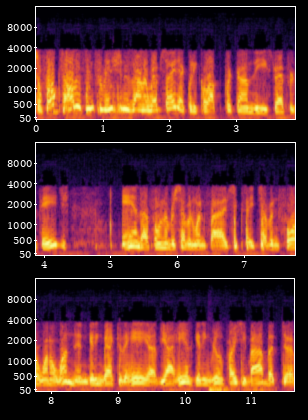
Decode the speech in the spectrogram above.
So, folks, all this information is on our website, Equity Co-op. Click on the Stratford page, and our phone number 715-687-4101. And getting back to the hay, uh, yeah, hay is getting real pricey, Bob, but, uh,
